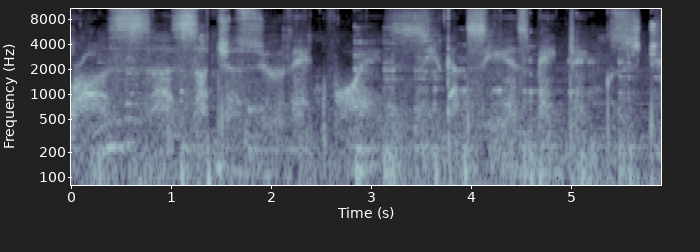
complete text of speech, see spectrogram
Ross has such a soothing voice. You can see his paintings too.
